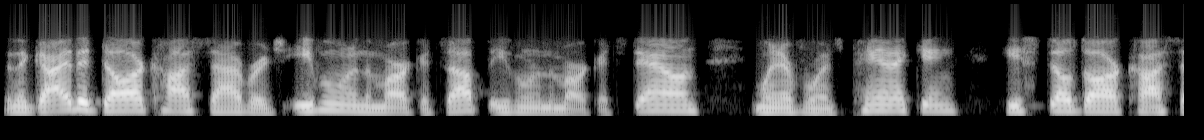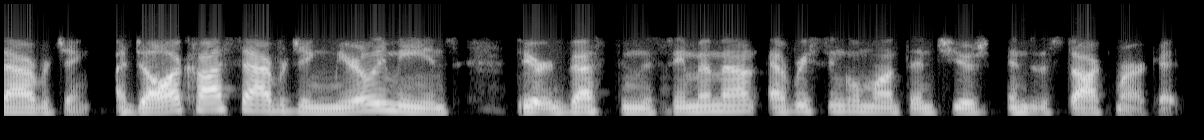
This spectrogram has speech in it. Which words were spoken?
And the guy that dollar cost average, even when the market's up, even when the market's down, when everyone's panicking, he's still dollar cost averaging. A dollar cost averaging merely means that you're investing the same amount every single month into your, into the stock market.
